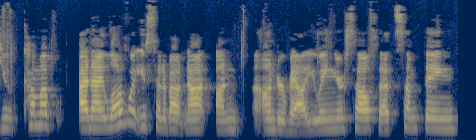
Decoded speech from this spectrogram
you come up, and I love what you said about not un- undervaluing yourself. That's something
